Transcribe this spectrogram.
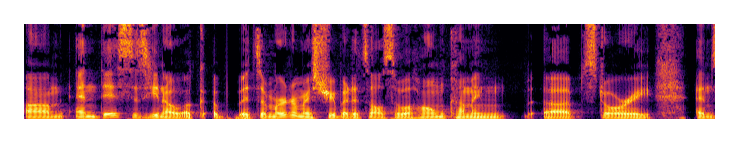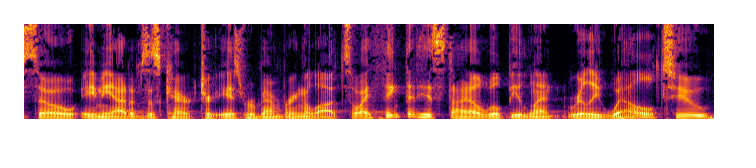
Um, and this is, you know, a, it's a murder mystery, but it's also a homecoming uh, story. And so Amy Adams's character is remembering a lot. So I think that his style will be lent really well to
